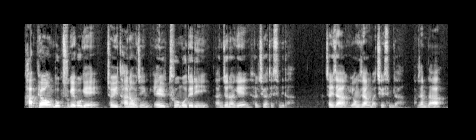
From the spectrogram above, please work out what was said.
가평 녹수계곡에 저희 다나우징 L2 모델이 안전하게 설치가 됐습니다. 자, 이상 영상 마치겠습니다. 감사합니다.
